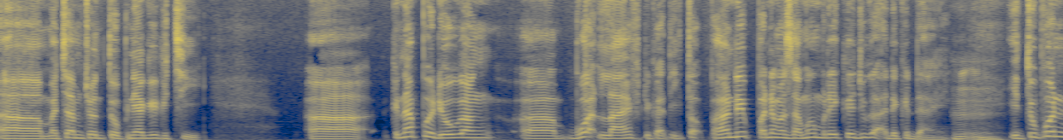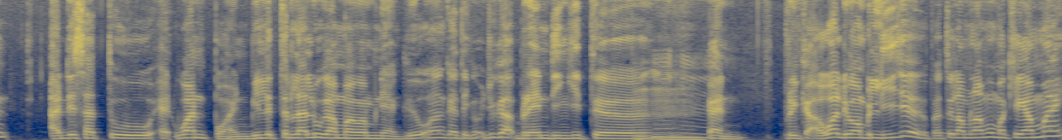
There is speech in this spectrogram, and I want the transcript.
uh, macam contoh peniaga kecil Uh, kenapa dia orang uh, buat live dekat TikTok pada pada masa sama mereka juga ada kedai. Mm-mm. Itu pun ada satu at one point bila terlalu ramai orang berniaga orang akan tengok juga branding kita mm-hmm. kan peringkat awal dia orang beli je lepas tu lama-lama makin ramai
